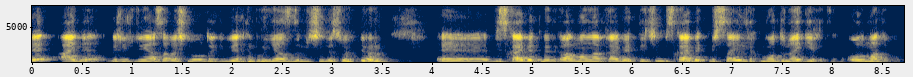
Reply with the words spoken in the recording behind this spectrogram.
Ve aynı Birinci Dünya Savaşı'nda olduğu gibi yani bunu yazdığım için de söylüyorum. Ee, biz kaybetmedik, Almanlar kaybettiği için biz kaybetmiş sayıldık moduna girdi. Olmadı bu.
